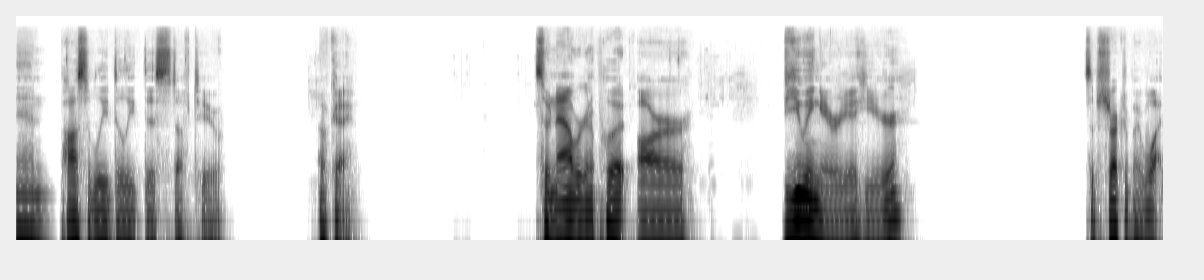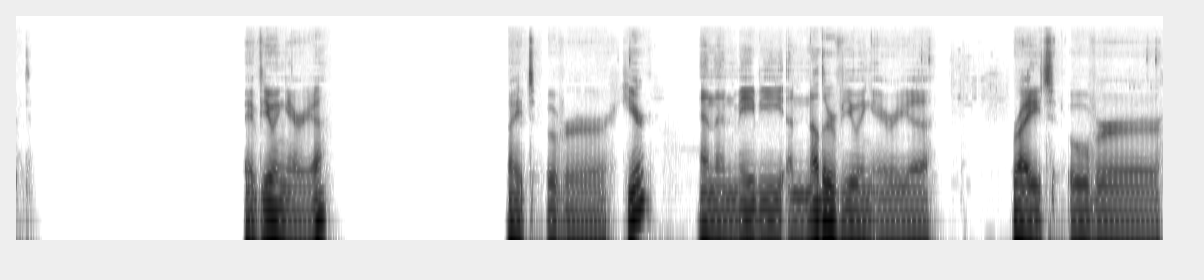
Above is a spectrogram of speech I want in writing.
And possibly delete this stuff too. Okay. So now we're going to put our viewing area here. It's obstructed by what? A viewing area right over here. And then maybe another viewing area right over...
